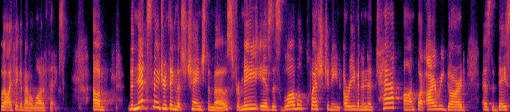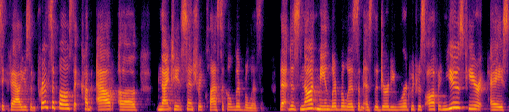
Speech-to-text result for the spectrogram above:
Well, I think about a lot of things. Um, the next major thing that's changed the most for me is this global questioning or even an attack on what I regard as the basic values and principles that come out of 19th century classical liberalism. That does not mean liberalism as the dirty word, which was often used here at Pace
